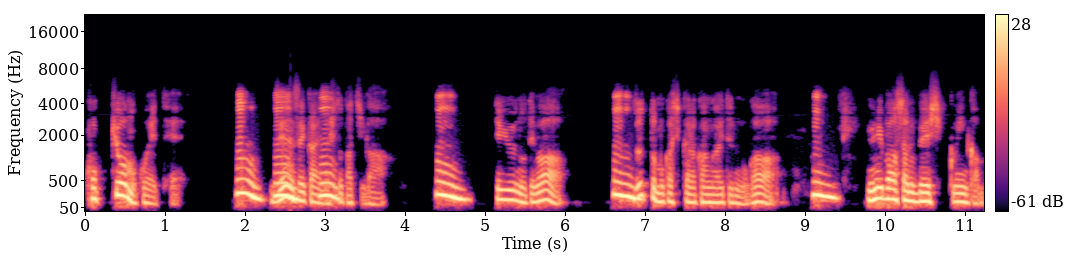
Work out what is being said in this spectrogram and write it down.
国境も越えて、うん。全世界の人たちが、うん。っていうのでは、うん。ずっと昔から考えてるのが、うん。ユニバーサルベーシックインカム。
